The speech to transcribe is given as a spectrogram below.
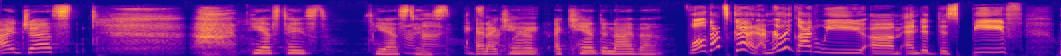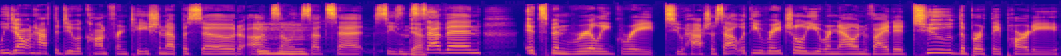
I just, he has taste. He has Uh-huh, taste. And I can't, I can't deny that. Well, that's good. I'm really glad we um, ended this beef. We don't have to do a confrontation episode on Mhm. Selling Sunset season Yes. seven. It's been really great to hash this out with you, Rachel. You are now invited to the birthday party.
